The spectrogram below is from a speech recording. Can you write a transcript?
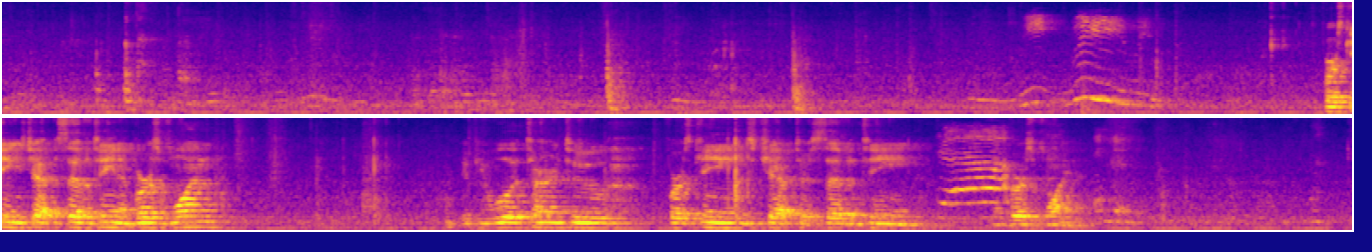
First Kings chapter 17 and verse 1. If you would turn to 1 Kings chapter 17 and verse 1.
